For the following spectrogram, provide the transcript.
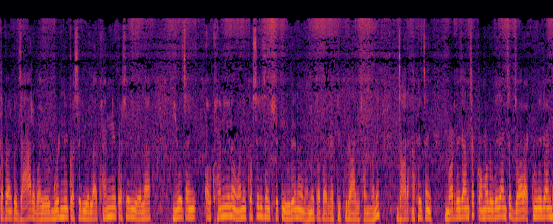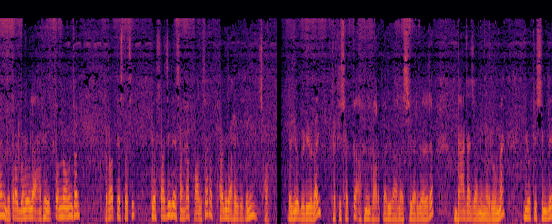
तपाईँहरूको झार भयो गोड्ने कसरी होला खन्ने कसरी होला यो चाहिँ अब खनिएन भने कसरी चाहिँ खेती हुँदैन भन्ने तपाईँहरूका ती कुराहरू छन् भने झार आफै चाहिँ मर्दै जान्छ कमल हुँदै जान्छ जरा कुदै जान्छन् भित्र गडेउला आफै उत्पन्न हुन्छन्। र त्यसपछि त्यो सजिलैसँग फल्छ र फलिराखेको पनि छ। र यो भिडियोलाई जतिसक्दो आफ्नो घर परिवारलाई सेयर गरेर बाँझा जमिनहरूमा यो किसिमले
